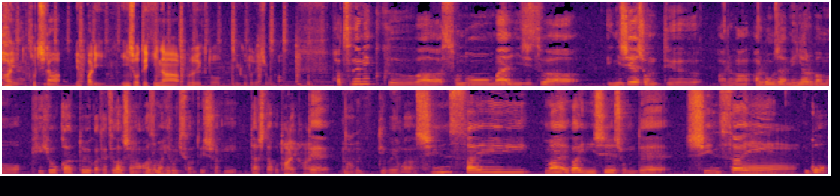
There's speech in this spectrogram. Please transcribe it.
はい、こちらやっぱり印象的なプロジェクトっていうことでしょうか？初音ミクはその前に実はイニシエーションっていうアルバムアルバムじゃないミニアルバムを批評家というか哲学者の東浩紀さんと一緒に出したことがあって、はいなんて言えばいいのかな震災前がイニシエーションで震災後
